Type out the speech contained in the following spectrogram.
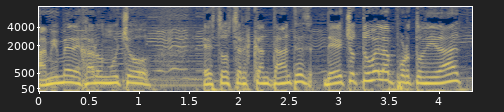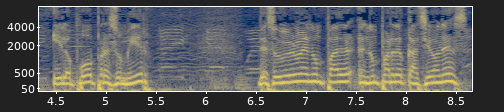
a mí me dejaron mucho estos tres cantantes. De hecho, tuve la oportunidad, y lo puedo presumir, de subirme en un par, en un par de ocasiones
